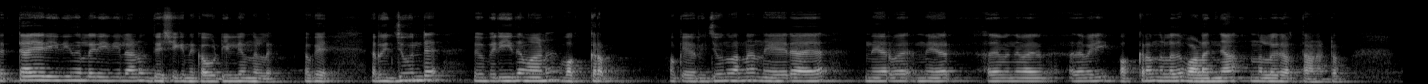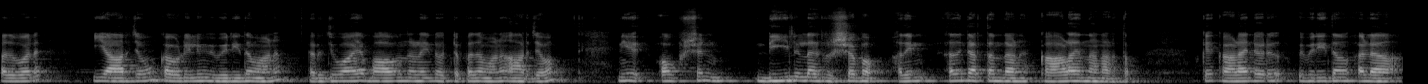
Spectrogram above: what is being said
തെറ്റായ രീതി എന്നുള്ള രീതിയിലാണ് ഉദ്ദേശിക്കുന്നത്. കൗടില്യം എന്നുള്ളത്. ഓക്കെ? റിജുവിന്റെ വിപരീതമാണ് വക്രം. ഓക്കെ? റിജു എന്ന് പറഞ്ഞാൽ നേരായ നേർവ നേർ അതേമാതിരി വക്രം എന്നുള്ളത് വളഞ്ഞ എന്നുള്ളൊരു അർത്ഥമാണ് കേട്ടോ. അതുപോലെ ഈ ആർജവം കൗടിലും വിപരീതമാണ്. ഋജുവായ ഭാവം എന്നുള്ളതിന്റെ ഒറ്റപ്പദമാണ് ആർജവം. ഇനി ഓപ്ഷൻ ഡിയിലുള്ള ഋഷഭം. അതിൻ അതിന്റെ അർത്ഥം എന്താണ്? കാള എന്നാണ് അർത്ഥം. ഓക്കെ? കാളേന്റെ ഒരു വിപരീതം അല്ല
